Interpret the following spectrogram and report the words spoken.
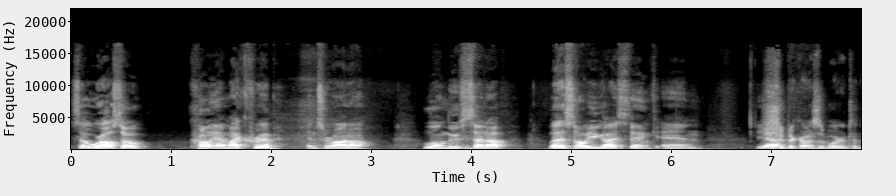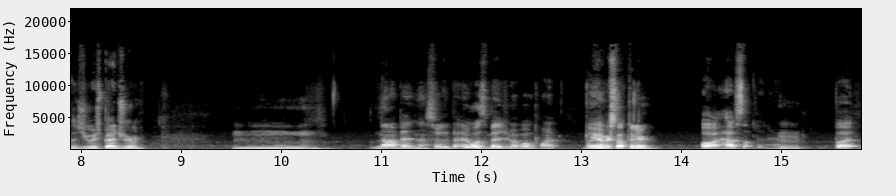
so we're also currently at my crib in Toronto. Little new setup. Let us know what you guys think and yeah. Shipped across the border to the Jewish bedroom. Mm, not bed necessarily, but it was a bedroom at one point. But you never slept in here? Oh, I have slept in here. Mm. But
